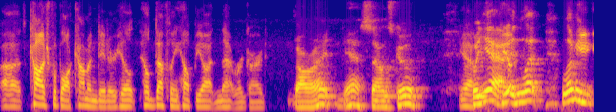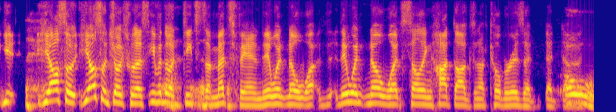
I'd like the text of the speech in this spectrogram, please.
uh, college football commentator. He'll he'll definitely help you out in that regard. all right. Yeah, sounds good. Yeah, But yeah, He- and let let me he, he also he also jokes with us. Even though Dietz is a Mets fan, they wouldn't know what they wouldn't know what selling hot dogs in October is at, at uh, Oh.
